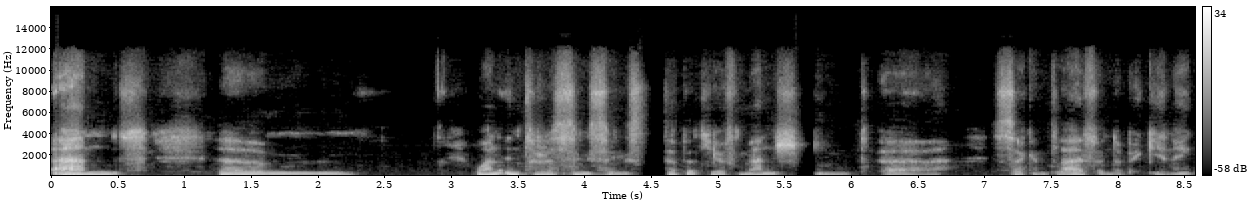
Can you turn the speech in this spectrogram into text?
and um, one interesting thing that you've mentioned uh, Second Life in the beginning,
